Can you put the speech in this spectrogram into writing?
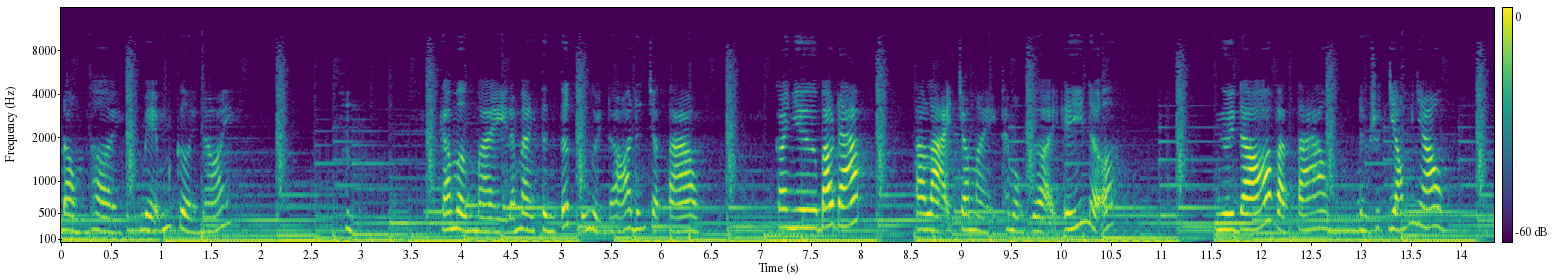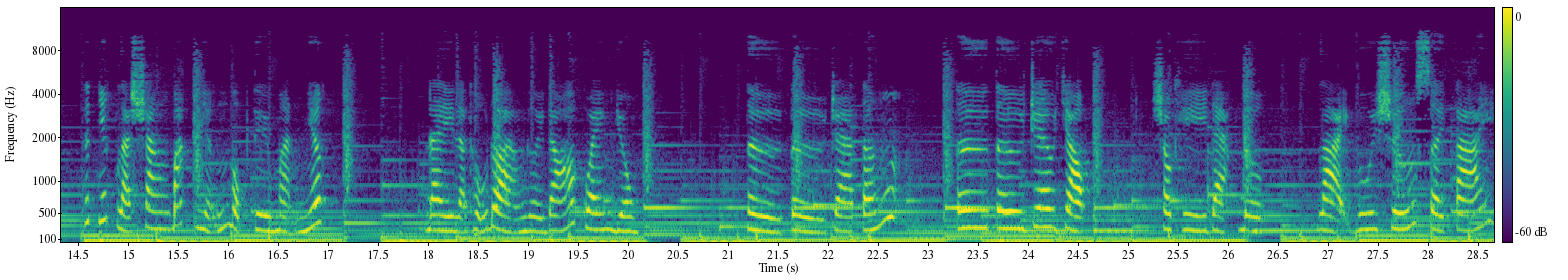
Đồng thời, mỉm cười nói Cảm ơn mày đã mang tin tức của người đó đến cho tao. Coi như báo đáp, Tao lại cho mày thêm một gợi ý nữa. Người đó và tao đều rất giống nhau. Thích nhất là săn bắt những mục tiêu mạnh nhất. Đây là thủ đoạn người đó quen dùng. Từ từ tra tấn, Từ từ treo chọc. Sau khi đạt được lại vui sướng sơi tái.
